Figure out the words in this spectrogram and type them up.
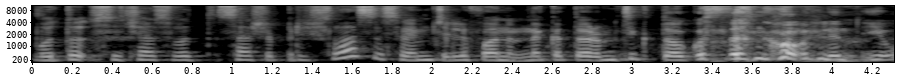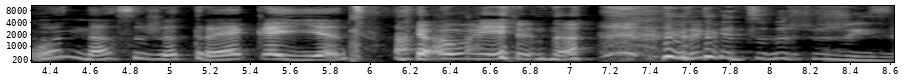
Вот сейчас вот Саша пришла со своим телефоном, на котором ТикТок установлен, и он нас уже трекает, я уверена. Трекать всю нашу жизнь,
